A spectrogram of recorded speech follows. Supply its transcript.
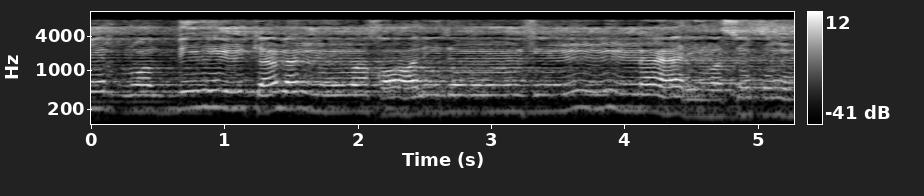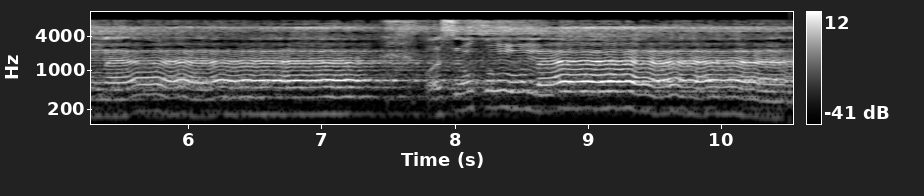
من ربهم كمن هو خالد في النار وسقوا ماء وسقوا ماء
